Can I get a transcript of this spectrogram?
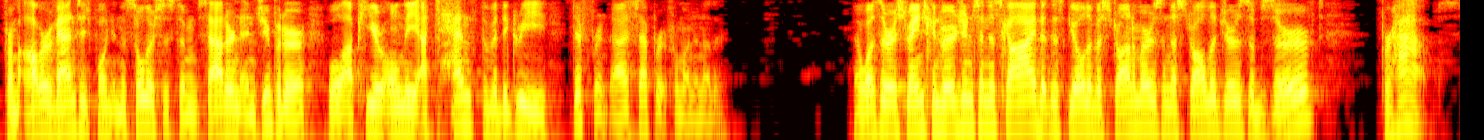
from our vantage point in the solar system, Saturn and Jupiter will appear only a tenth of a degree different, uh, separate from one another. Now, was there a strange convergence in the sky that this guild of astronomers and astrologers observed? Perhaps.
